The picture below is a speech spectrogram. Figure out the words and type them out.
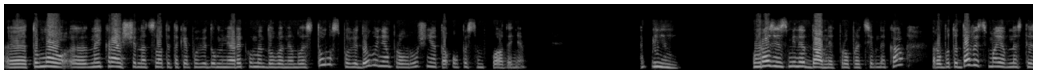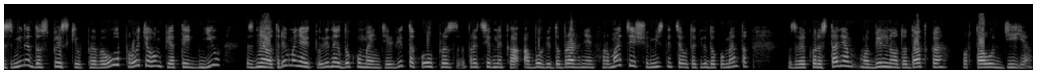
Е, Тому е, найкраще надсилати таке повідомлення рекомендованим листом з повідомленням про вручення та описом вкладення. У разі зміни даних про працівника роботодавець має внести зміни до списків ПВО протягом 5 днів з дня отримання відповідних документів від такого працівника або відображення інформації, що міститься у таких документах з використанням мобільного додатка порталу Дія.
